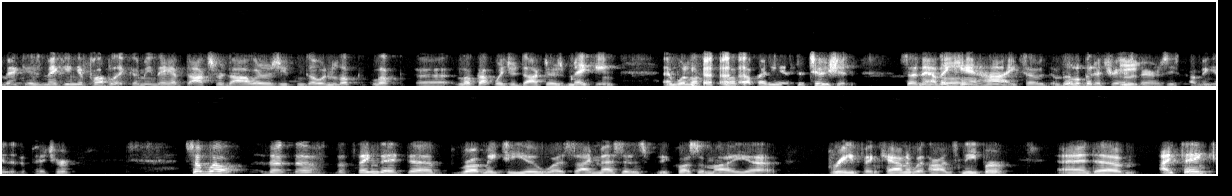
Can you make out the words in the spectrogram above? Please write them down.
make, is making it public. I mean, they have docs for dollars. You can go and look look uh, look up what your doctor is making, and we'll look look up any institution. So now they uh, can't hide. So a little bit of transparency is coming into the picture. So well, the the the thing that uh, brought me to you was I messaged because of my uh, brief encounter with Hans Nieper, and um, I think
